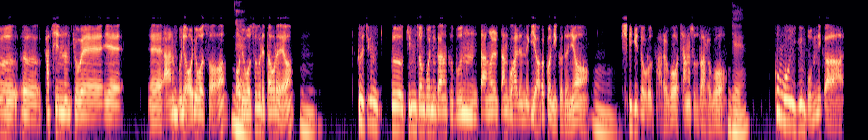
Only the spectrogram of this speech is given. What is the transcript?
어, 같이 있는 교회에 예, 아는 분이 어려워서 네. 어려워서 그랬다고 그래요. 음. 근데 지금 그 김정곤인가 하는 그분 땅을 땅과 관련된 게 여러 건 있거든요. 음. 시기적으로도 다르고 장소도 다르고 예. 그뭐 이게 뭡니까?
